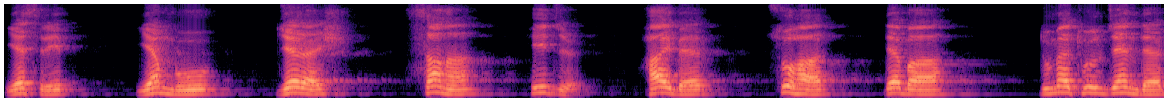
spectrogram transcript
Yesrib, Yembu, Cereş, Sana, Hicr, Hayber, Suhar, Deba, Dumetül Cender,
